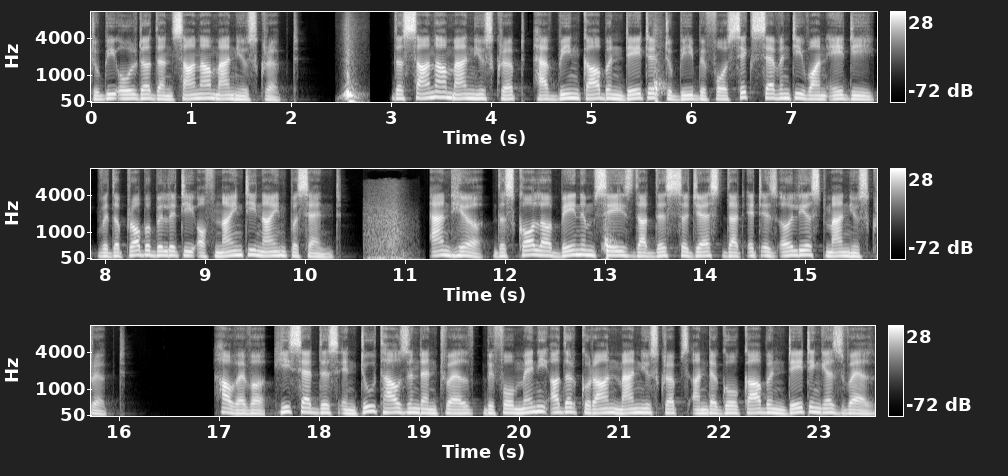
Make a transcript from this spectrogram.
to be older than Sana manuscript. The Sana manuscript have been carbon dated to be before 671 AD with a probability of 99%. And here, the scholar Behnam says that this suggests that it is earliest manuscript. However, he said this in 2012 before many other Quran manuscripts undergo carbon dating as well.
